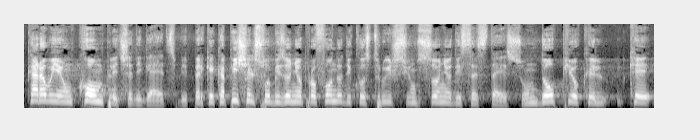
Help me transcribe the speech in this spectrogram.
Caraway è un complice di Gatsby perché capisce il suo bisogno profondo di costruirsi un sogno di se stesso, un doppio che, che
